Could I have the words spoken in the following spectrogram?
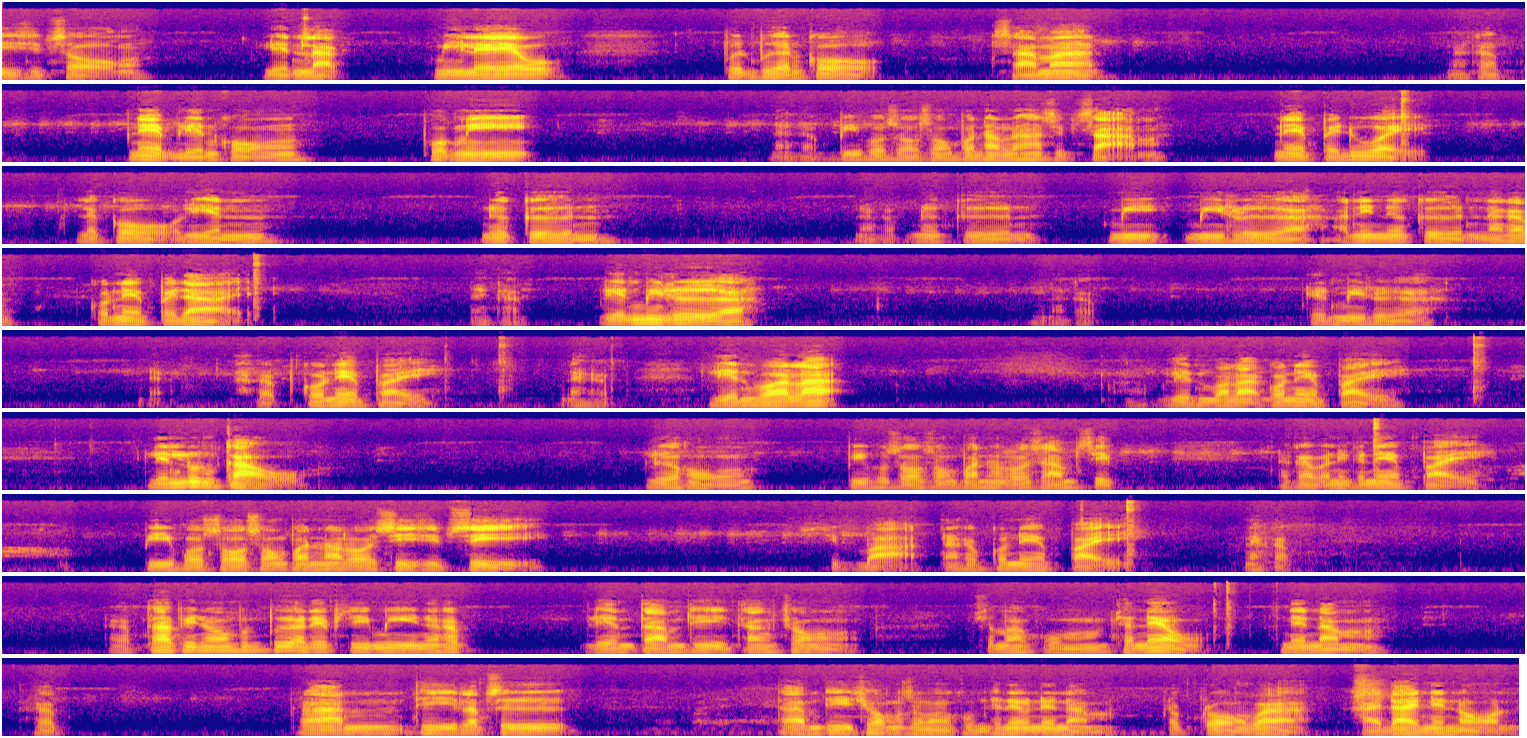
2542 เหรียญหลักมีแล้ว เพื่อนๆก็สามารถ นะครับแนบเหรียญของพวกนี้นะครับปีพศ 2553 แนบไปด้วย แล้วก็เหรียญเนื้อเกินนะครับเนื้อเกินมีมีเรือ อันนี้เนื้อเกินนะครับ ก็แนบไปได้นะครับเหรียญมีเรือนะครับเหรียญมีเรือเนี่ยนะครับก็แนบไปนะครับเหรียญวาระ เหรียญวาระก็แนบไป เหรียญรุ่นเก่าเรือหง ปีพศ 2530 นะครับ อันนี้ก็แนบไป ปีพศ 2544 10 บาทนะครับ ก็แนบไปนะครับ นะครับ ถ้าพี่น้องเพื่อนๆ FC มีนะครับเรียนตามที่ทางช่องสมาคมชาแนลแนะนำนะครับ ร้านที่รับซื้อ ตามที่ช่องสมาคมชาแนลแนะนำรับรองว่าขายได้แน่นอน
